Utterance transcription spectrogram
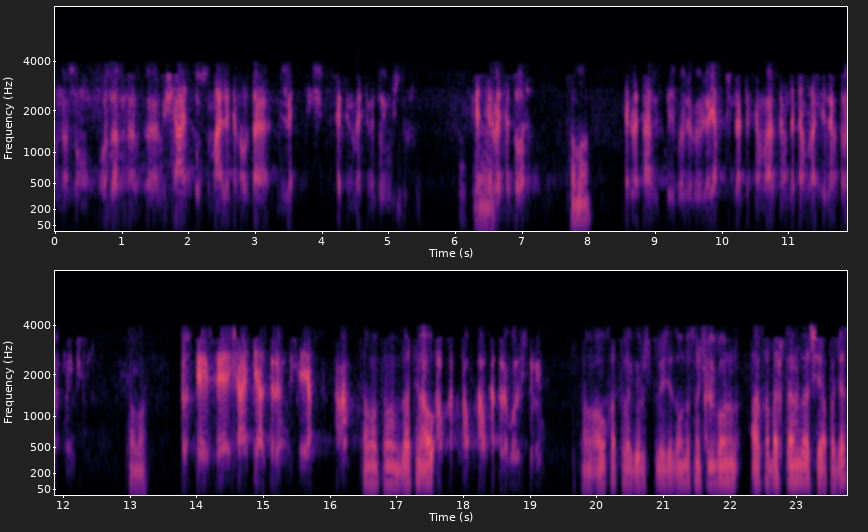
Ondan sonra orada e, bir şahit bulsun mahalleden. Orada millet sesini mesini duymuştur. Bir de Evet. Servet'e sor. Tamam. Servet abi diye böyle böyle yapmışlar de. Sen varsın camlar şeyler kırık mıymış diye. Tamam. Kırık değilse şahit yazdırın bir şey yapsın. Tamam Tamam tamam. Zaten av, Avukat, av, avukatla görüştürün. tamam avukatla görüştüreceğiz. Ondan sonra şu. İbo'nun arkadaşlarını da şey yapacağız.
